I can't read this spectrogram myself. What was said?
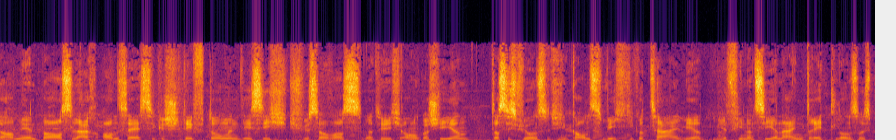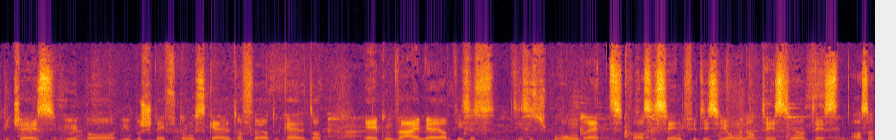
Da haben wir in Basel auch ansässige Stiftungen, die sich für sowas natürlich engagieren. Das ist für uns natürlich ein ganz wichtiger Teil. Wir, wir finanzieren ein Drittel unseres Budgets über, über Stiftungsgelder, Fördergelder, eben weil wir ja dieses, dieses Sprungbrett quasi sind für diese jungen Artistinnen und Artisten. Also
